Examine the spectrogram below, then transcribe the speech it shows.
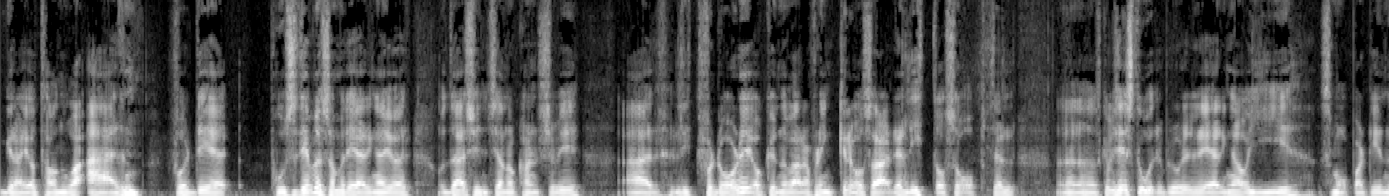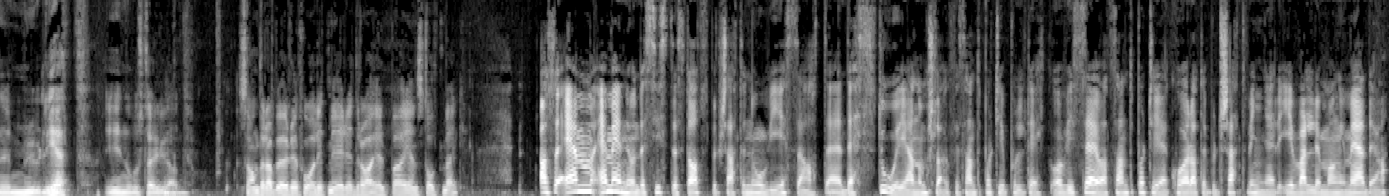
greie å ta noe av æren for det positive som regjeringa gjør. Og der syns jeg nok kanskje vi er litt for dårlig å kunne være flinkere. Og så er det litt også opp til eh, skal vi si, storebror i regjeringa å gi småpartiene mulighet i noe større grad. Sandra, bør få litt mer drahjelp av Jens Stoltenberg? Altså, jeg, jeg, mener jo det siste statsbudsjettet nå viser at det er stor gjennomslag for Senterpartipolitikk. Og vi ser jo at Senterpartiet er kåra til budsjettvinner i veldig mange medier.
